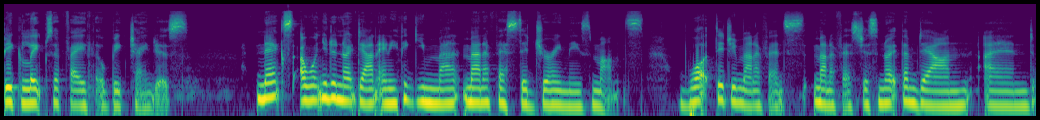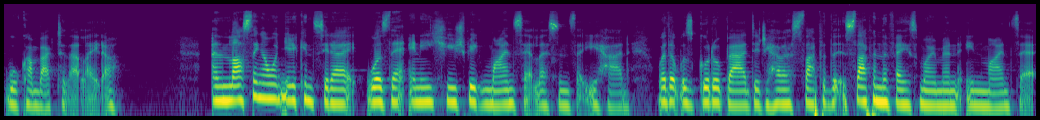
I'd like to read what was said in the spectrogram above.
big leaps of faith or big changes. Next, I want you to note down anything you man- manifested during these months. What did you manifest? Manifest. Just note them down, and we'll come back to that later. And last thing I want you to consider was there any huge big mindset lessons that you had, whether it was good or bad? Did you have a slap the slap in the face moment in mindset?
